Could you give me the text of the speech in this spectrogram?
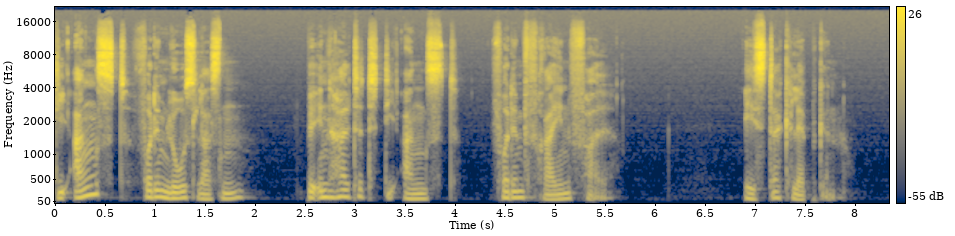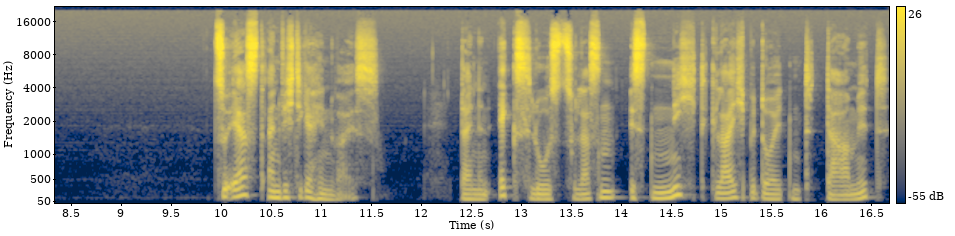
Die Angst vor dem Loslassen beinhaltet die Angst vor dem freien Fall. Esther Klepken. Zuerst ein wichtiger Hinweis. Deinen Ex loszulassen ist nicht gleichbedeutend damit,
